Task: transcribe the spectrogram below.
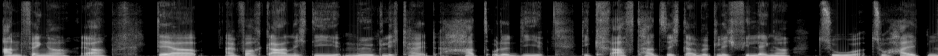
Anfänger, ja, der einfach gar nicht die Möglichkeit hat oder die die Kraft hat, sich da wirklich viel länger zu zu halten.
